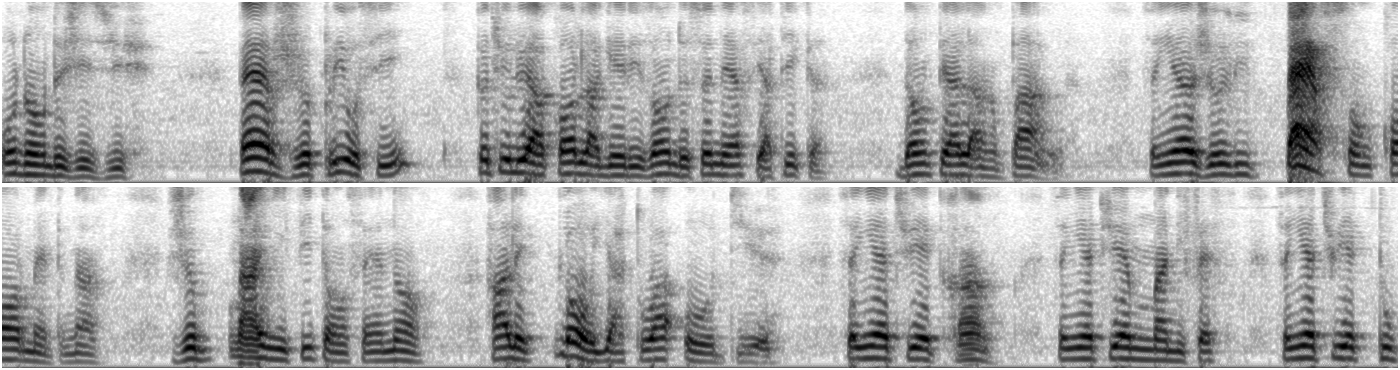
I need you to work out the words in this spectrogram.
au nom de Jésus. Père, je prie aussi que tu lui accordes la guérison de ce nerf sciatique dont elle en parle. Seigneur, je libère son corps maintenant. Je magnifie ton Saint-Nom. Alléluia, toi, ô Dieu. Seigneur, tu es grand. Seigneur, tu es manifeste. Seigneur, tu es tout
